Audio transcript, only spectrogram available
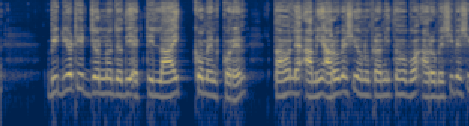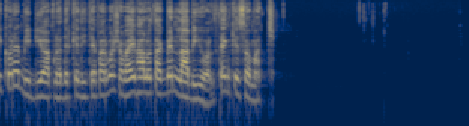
ভিডিওটির জন্য যদি একটি লাইক কমেন্ট করেন, তাহলে আমি আরও বেশি অনুপ্রাণিত হব আরও বেশি বেশি করে ভিডিও আপনাদেরকে দিতে পারব। সবাই ভালো থাকবেন, love you all. Thank you so much.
